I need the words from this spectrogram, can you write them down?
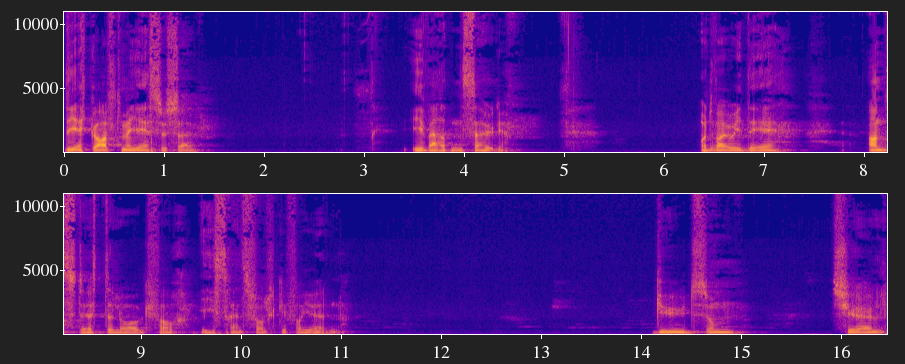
Det gikk galt med Jesus òg, i verdens øyne. Og det var jo i det anstøtet lå for israelsfolket, for jødene. Gud som sjøl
